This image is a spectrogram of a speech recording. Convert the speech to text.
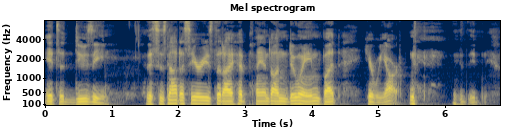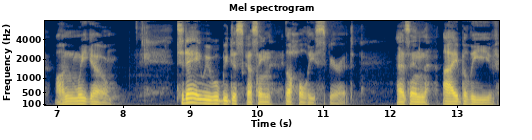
it's a doozy. This is not a series that I had planned on doing, but here we are. on we go. Today we will be discussing the Holy Spirit, as in, I believe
